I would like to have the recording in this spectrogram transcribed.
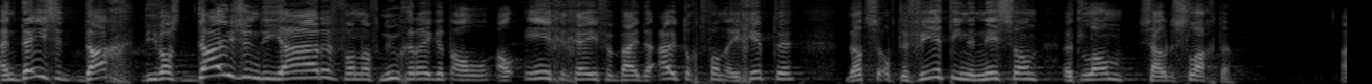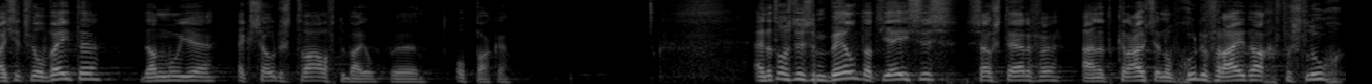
En deze dag, die was duizenden jaren vanaf nu gerekend al, al ingegeven bij de uittocht van Egypte, dat ze op de 14e Nissan het lam zouden slachten. Als je het wil weten, dan moet je Exodus 12 erbij op, uh, oppakken. En dat was dus een beeld dat Jezus zou sterven aan het kruis. En op Goede Vrijdag versloeg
